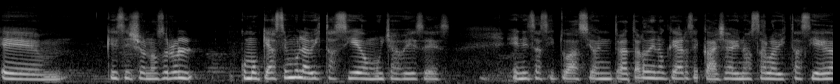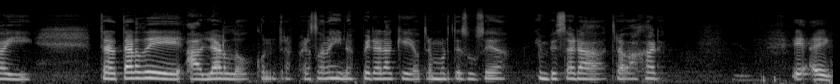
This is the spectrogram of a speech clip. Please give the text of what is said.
eh, qué sé yo, nosotros como que hacemos la vista ciega muchas veces en esa situación, tratar de no quedarse callado y no hacer la vista ciega y tratar de hablarlo con otras personas y no esperar a que otra muerte suceda, empezar a trabajar. Eh, eh,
